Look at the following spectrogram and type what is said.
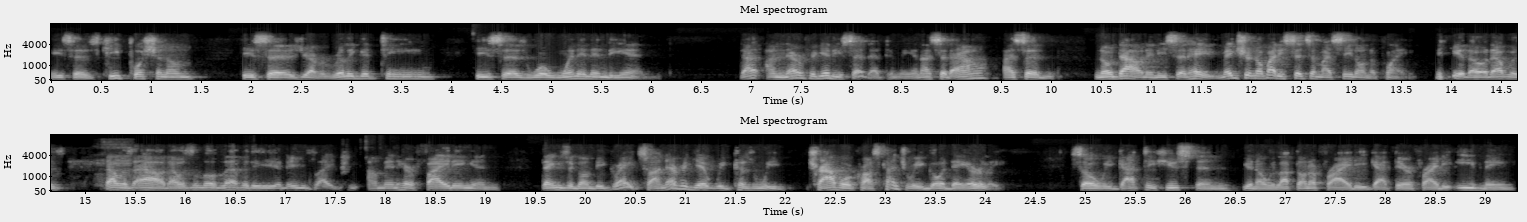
He says, "Keep pushing them." He says, "You have a really good team." He says, We're winning in the end. That I'll never forget he said that to me. And I said, Al, I said, no doubt. And he said, Hey, make sure nobody sits in my seat on the plane. you know, that was that was Al. That was a little levity. And he's like, I'm in here fighting and things are gonna be great. So I never get we because we travel across country, we go a day early. So we got to Houston, you know, we left on a Friday, got there Friday evening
